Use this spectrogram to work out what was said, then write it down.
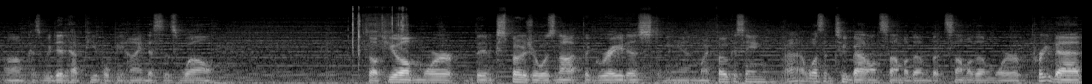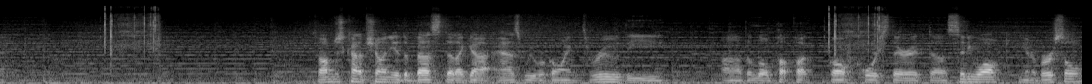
because um, we did have people behind us as well. So a few of them were, the exposure was not the greatest and my focusing uh, wasn't too bad on some of them, but some of them were pretty bad. So I'm just kind of showing you the best that I got as we were going through the uh, the little putt-putt golf course there at uh, City Walk Universal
